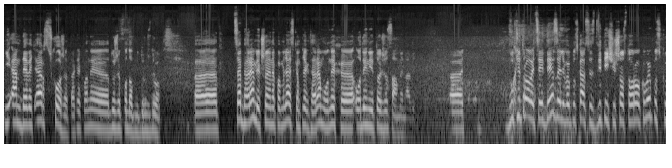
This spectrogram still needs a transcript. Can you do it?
і M9R схоже, так як вони дуже подобні друг з другом. Е, цеп ГРМ, якщо я не помиляюсь, комплект ГРМ у них е, один і той же самий навіть. Е, Двохлітровий цей дизель випускався з 2006 року випуску.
